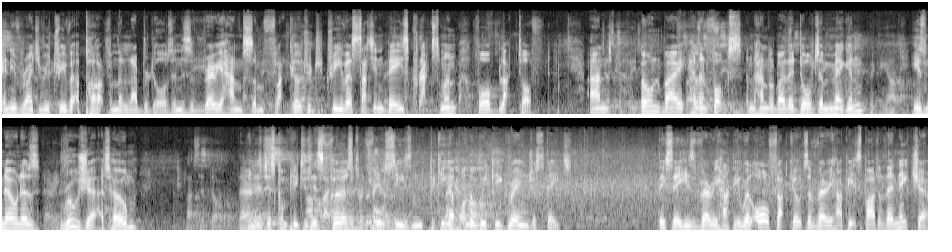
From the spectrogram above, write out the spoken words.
any variety retriever apart from the Labradors, and this is a very handsome flat-coated retriever, satin baize cracksman for Blacktoft and owned by Helen Fox and handled by their daughter Megan. He's known as Rouger at home and he's just completed his first full season picking up on the Wheatley Grange estate. They say he's very happy. Well, all flatcoats are very happy. It's part of their nature.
